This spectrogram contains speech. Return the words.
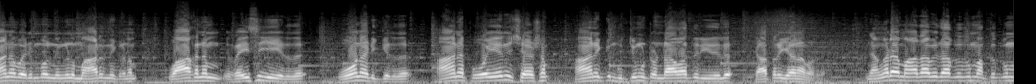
ആന വരുമ്പോൾ നിങ്ങൾ മാറി നിൽക്കണം. വാഹനം റേസ് ചെയ്യരുത് ഓണടിക്കരുത് ആന പോയതിന് ശേഷം ആനയ്ക്കും ബുദ്ധിമുട്ടുണ്ടാവാത്ത രീതിയിൽ യാത്ര ചെയ്യാനാണ് പറഞ്ഞത് ഞങ്ങളുടെ മാതാപിതാക്കൾക്കും മക്കൾക്കും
